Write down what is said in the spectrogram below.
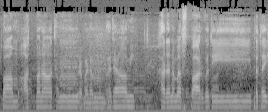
त्वाम् आत्मनाथं रमणं भजामि। हर नमः पार्वतीपतये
